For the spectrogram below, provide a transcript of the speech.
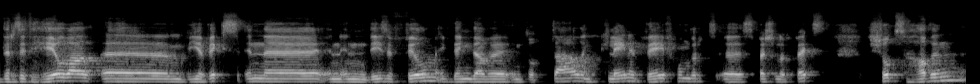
er zit heel wel uh, VFX in, uh, in, in, deze film. Ik denk dat we in totaal een kleine 500 uh, special effects shots hadden.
